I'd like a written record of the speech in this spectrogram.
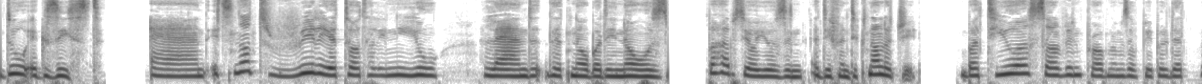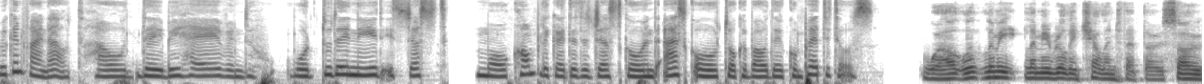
do exist. And it's not really a totally new land that nobody knows. Perhaps you're using a different technology, but you are solving problems of people that we can find out how they behave and what do they need. It's just more complicated to just go and ask or talk about their competitors. Well, let me let me really challenge that though. So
